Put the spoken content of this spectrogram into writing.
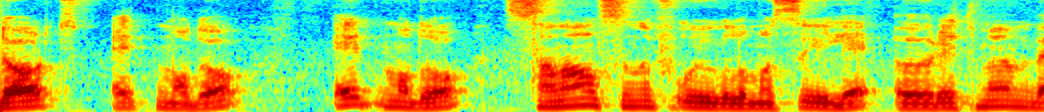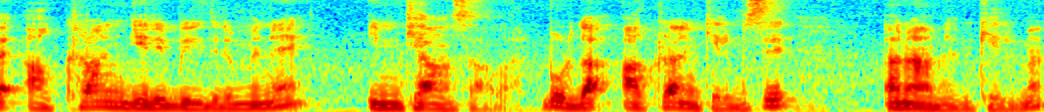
4. Edmodo Edmodo sanal sınıf uygulaması ile öğretmen ve akran geri bildirimine imkan sağlar. Burada akran kelimesi önemli bir kelime.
